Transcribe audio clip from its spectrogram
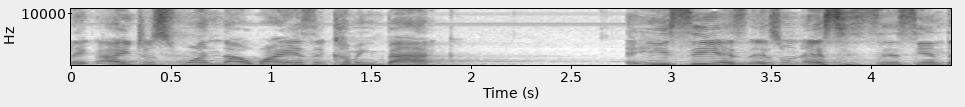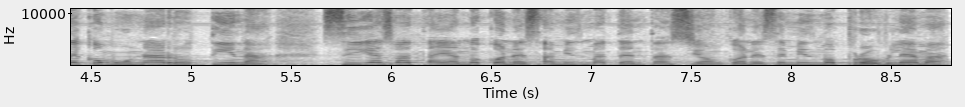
Like, I just won that. Why is it coming back? Y sí, es, es un- es- se siente como una rutina. Sigues batallando con esa misma tentación, con ese mismo problema,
